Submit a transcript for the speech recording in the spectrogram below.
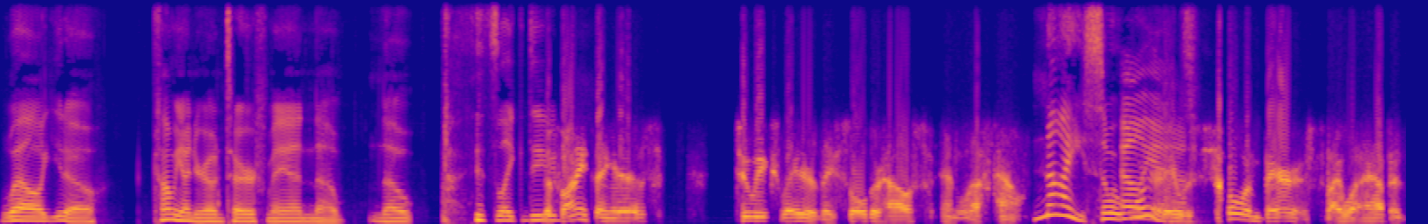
Well, you know, call me on your own turf, man. No. No. It's like, dude. The funny thing is, two weeks later, they sold their house and left town. nice. So it Hell worked. yeah. They were so embarrassed by what happened.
